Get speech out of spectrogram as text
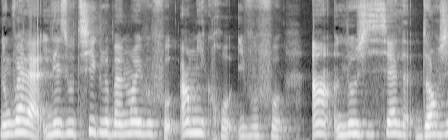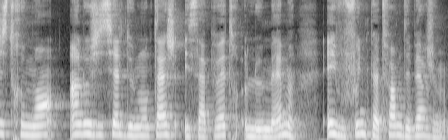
Donc voilà, les outils, globalement, il vous faut un micro, il vous faut un logiciel d'enregistrement, un logiciel de montage, et ça peut être le même, et il vous faut une plateforme d'hébergement.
